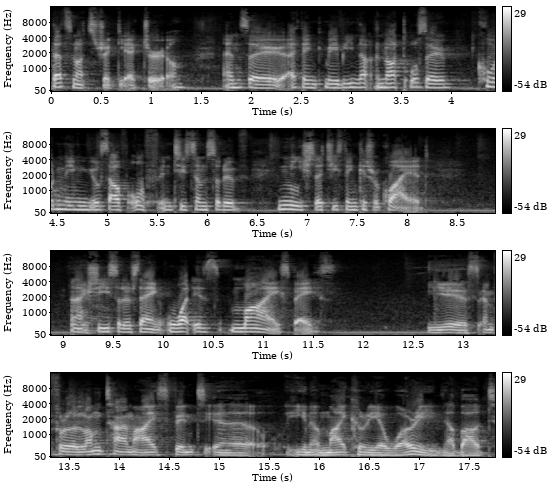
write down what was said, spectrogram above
that's not strictly actuarial. And so I think maybe not, not also cordoning yourself off into some sort of niche that you think is required and actually sort of saying, what is my space? Yes, and for a long time, I spent, uh, you know, my career worrying about,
